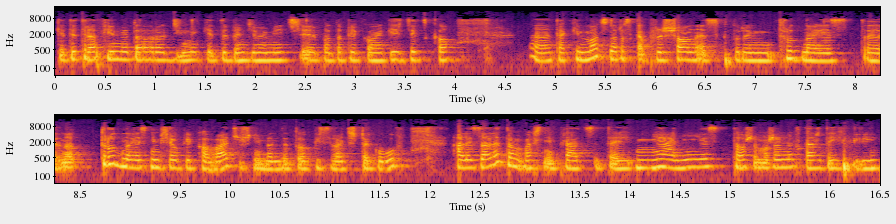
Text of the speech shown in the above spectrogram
kiedy trafimy do rodziny, kiedy będziemy mieć e, pod opieką jakieś dziecko e, takie mocno rozkapryszone, z którym trudno jest, e, no trudno jest nim się opiekować, już nie będę tu opisywać szczegółów, ale zaletą właśnie pracy tej niani jest to, że możemy w każdej chwili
